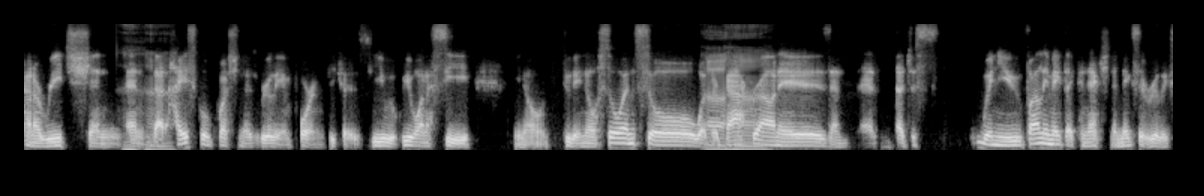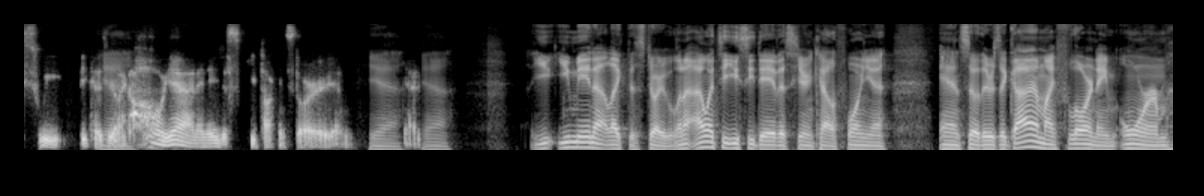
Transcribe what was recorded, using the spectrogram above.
kind of reach and and Uh-huh. that high school question is really important because you we want to see, you know, do they know so and so, what their Uh-huh. background is, and and that just when you finally make that connection, it makes it really sweet because you're like, oh yeah, and then you just keep talking story and Yeah, Yeah. yeah. You you may not like this story, but when I went to UC Davis here in California, and so there's a guy on my floor named Orm,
